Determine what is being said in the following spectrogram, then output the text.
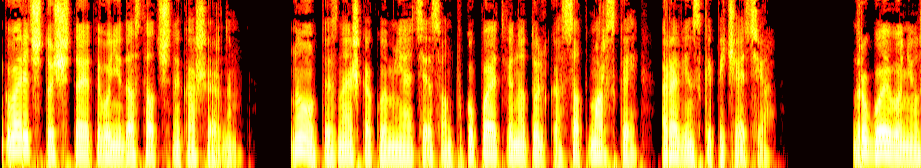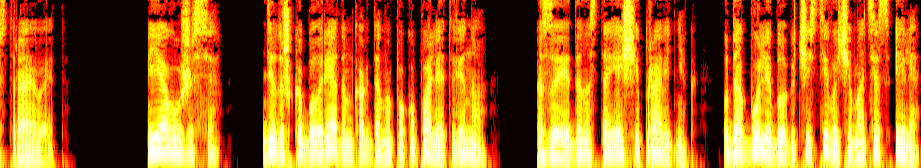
Говорит, что считает его недостаточно кошерным. «Ну, ты знаешь, какой меня отец. Он покупает вино только с отмарской равинской печатью. Другой его не устраивает». Я в ужасе. Дедушка был рядом, когда мы покупали это вино. Зейда — настоящий праведник, куда более благочестивый, чем отец Эля.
